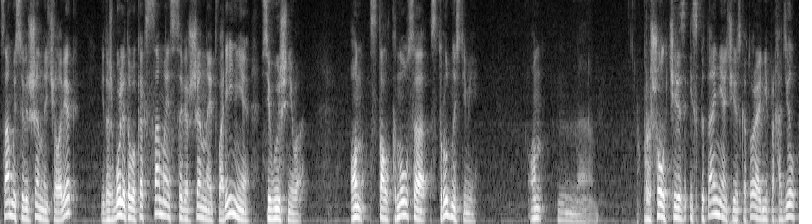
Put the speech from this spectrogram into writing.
самый совершенный человек, и даже более того, как самое совершенное творение Всевышнего, он столкнулся с трудностями, он прошел через испытания, через которые не проходил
